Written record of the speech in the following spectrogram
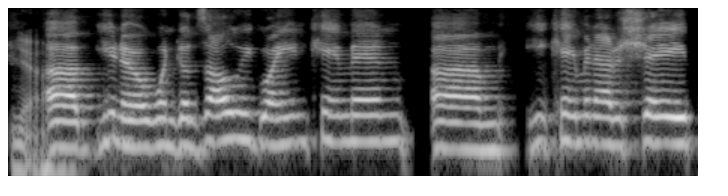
Yeah. Uh, you know, when Gonzalo Higuain came in, um, he came in out of shape.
